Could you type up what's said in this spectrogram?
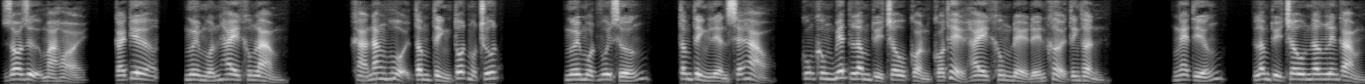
do dự mà hỏi, cái kia, ngươi muốn hay không làm? Khả năng hội tâm tình tốt một chút. người một vui sướng, tâm tình liền sẽ hảo, cũng không biết Lâm Tùy Châu còn có thể hay không để đến khởi tinh thần. Nghe tiếng, Lâm Tùy Châu nâng lên cằm,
